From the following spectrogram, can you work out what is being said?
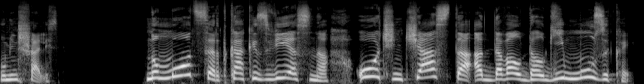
уменьшались. Но Моцарт, как известно, очень часто отдавал долги музыкой.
